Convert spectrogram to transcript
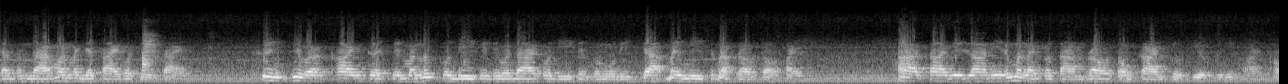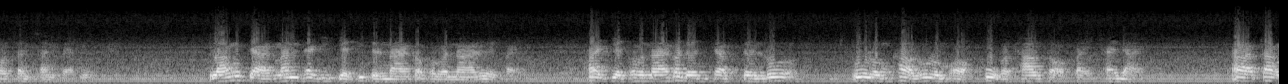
ตามธรรมดามันมันจะตายก็ถึงตาย ขึ้นที่ว่าใครเกิดเป็นมนุษย์คนดีเป็นเทวดาก็ดีเป็นพรหมดีจะไม่มีสำหรับเราต่อไป ถ้าตายเวลานี้แล้วเมื่อไรก็ตามเราต้องการจุดเดียวคือนิพพานเอาสั้น ๆแบบนี้ หลังจากนั้นถ้าขี้เกียจพิจารณาก็ภาวนาเรื่อยไป ถ้าเกียจภาวนาก็เดินจับเดินรู้รู้ลมเข้ารู้ลมออกคู่กับเท้าต่อไปใช้ได้ ถ้าตั้ง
